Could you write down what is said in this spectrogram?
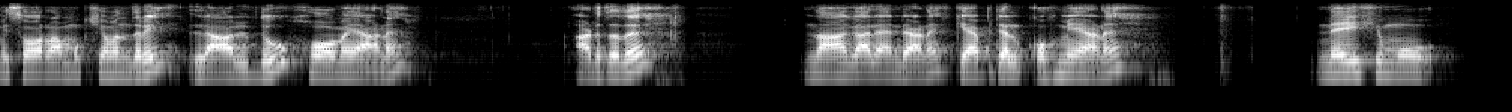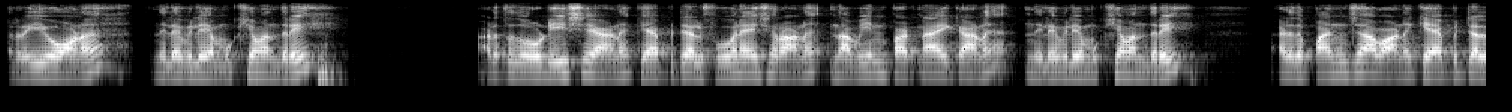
മിസോറാം മുഖ്യമന്ത്രി ലാൽദു ഹോമയാണ്. അടുത്തത് നാഗാലാൻഡാണ് ക്യാപിറ്റൽ കൊഹ്മയാണ്. നെയ്ഹിമു റിയോ ആണ് നിലവിലെ മുഖ്യമന്ത്രി. അടുത്തത് ഒഡീഷയാണ് ക്യാപിറ്റൽ ഭുവനേശ്വറാണ് നവീൻ പട്നായിക്കാണ് നിലവിലെ മുഖ്യമന്ത്രി. അടുത്ത പഞ്ചാബാണ് ക്യാപിറ്റൽ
